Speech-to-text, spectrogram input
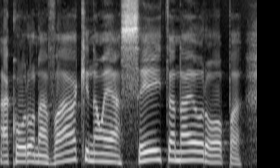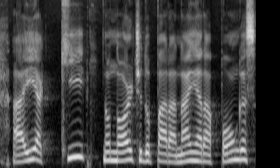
a Coronavac não é aceita na Europa. Aí, aqui no norte do Paraná, em Arapongas,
